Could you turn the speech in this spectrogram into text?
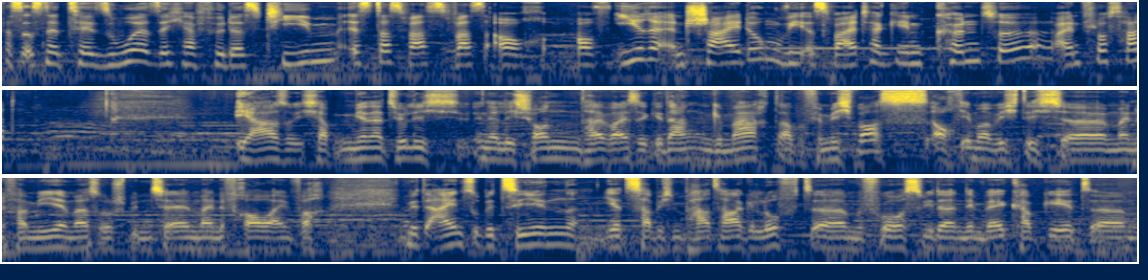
Das ist eine Zäsur sicher für das Team. Ist das was, was auch auf Ihre Entscheidung, wie es weitergehen könnte, Einfluss hat? Ja, also ich habe mir natürlich innerlich schon teilweise Gedanken gemacht, aber für mich war es auch immer wichtig, äh, meine Familie, also speziell meine Frau einfach mit einzubeziehen. Jetzt habe ich ein paar Tage Luft, äh, bevor es wieder in den Weltcup geht. Ähm,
